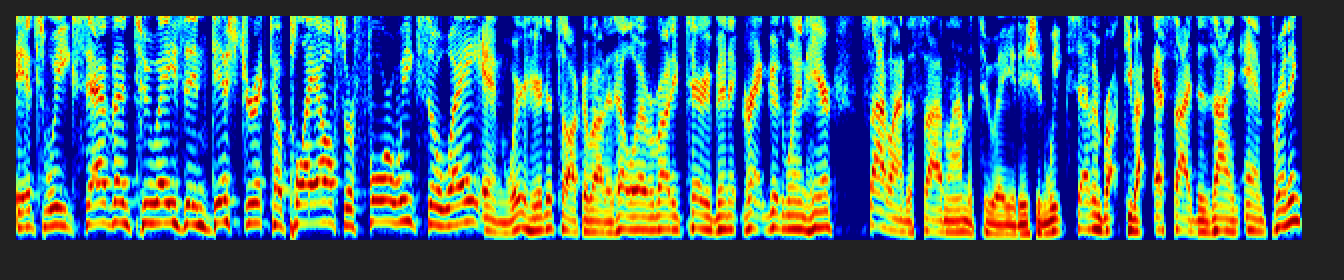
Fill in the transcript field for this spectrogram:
it's week seven. Two A's in district. The playoffs are four weeks away, and we're here to talk about it. Hello, everybody. Terry Bennett, Grant Goodwin here. Sideline to sideline, the 2A edition. Week seven brought to you by SI Design and Printing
